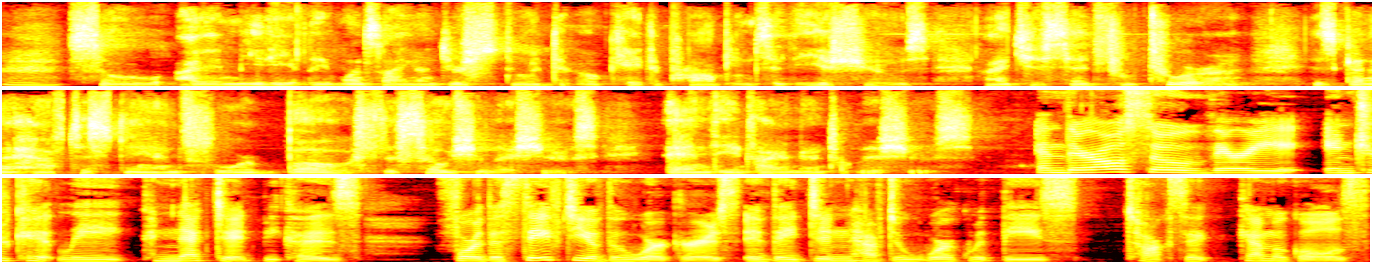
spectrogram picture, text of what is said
Mm. So I immediately, once I understood, okay, the problems and the issues, I just said Futura is going to have to stand for both the social issues and the environmental issues. And they're also very intricately connected because for the safety of the workers, if they didn't have to work with these toxic chemicals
